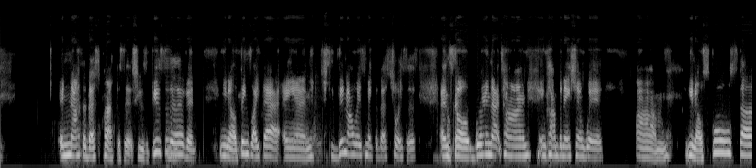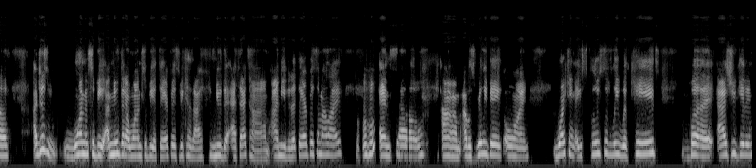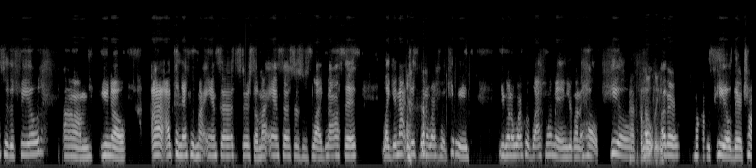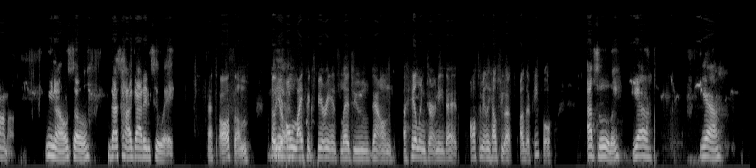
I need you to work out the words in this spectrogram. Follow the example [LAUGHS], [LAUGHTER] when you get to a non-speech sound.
and not the best practices. She was abusive mm-hmm. and you know, things like that. And she didn't always make the best choices. And okay. so during that time, in combination with, um, you know, school stuff, I just wanted to be, I knew that I wanted to be a therapist because I knew that at that time I needed a therapist in my life. Mm-hmm. And so um, I was really big on working exclusively with kids. But as you get into the field, um, you know, I, I connect with my ancestors. So my ancestors was like, nah, sis, like you're not just gonna work with kids, you're gonna work with black women, you're gonna help heal Absolutely. Help other moms heal their trauma. You know, so that's how I got into it. That's awesome. So yeah. your own life experience led you down a healing journey that ultimately helps you help other people. Absolutely. Yeah. Yeah.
